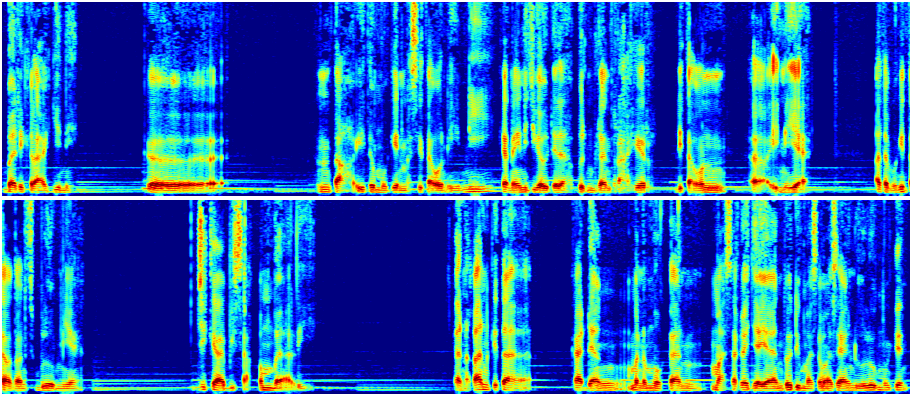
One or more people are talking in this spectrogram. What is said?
balik lagi nih ke entah itu mungkin masih tahun ini karena ini juga udah bulan-bulan terakhir di tahun uh, ini ya atau mungkin tahun-tahun sebelumnya jika bisa kembali. Karena kan kita kadang menemukan masa kejayaan tuh di masa-masa yang dulu mungkin.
